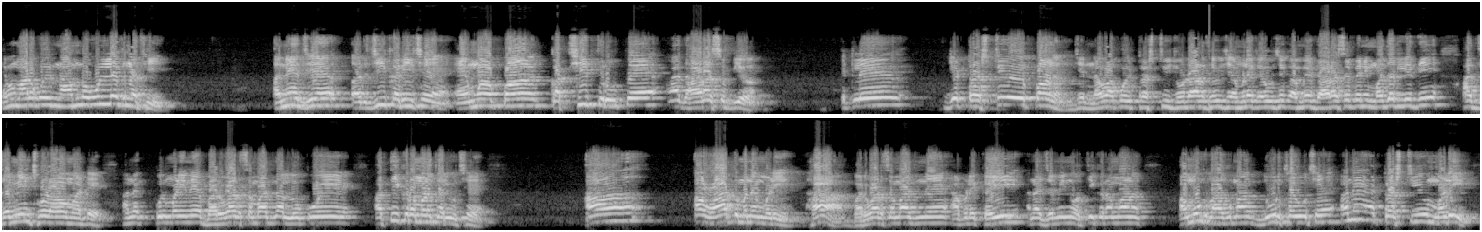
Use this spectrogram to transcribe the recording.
એમાં મારો કોઈ નામનો ઉલ્લેખ નથી. અને જે અરજી કરી છે, એમાં પણ કથિત રૂપે આ ધારાસભ્ય, એટલે જે ટ્રસ્ટીઓએ પણ, જે નવા કોઈ ટ્રસ્ટી જોડાણ થયું છે, એમણે કહ્યું છે કે અમે ધારાસભ્યની મદદ લીધી આ જમીન છોડાવવા માટે. અને કુલ મળીને ભરવાડ સમાજના લોકોએ અતિક્રમણ કર્યું છે. આ આ વાત મને મળી. હા, ભરવાડ સમાજને આપણે કહી અને જમીનનું અતિક્રમણ અમુક ભાગમાં દૂર થયું છે અને ટ્રસ્ટીઓ મળી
